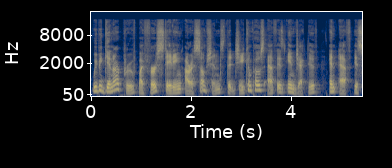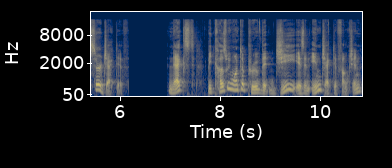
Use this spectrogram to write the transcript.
We begin our proof by first stating our assumptions that G composed F is injective and F is surjective. Next, because we want to prove that G is an injective function,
